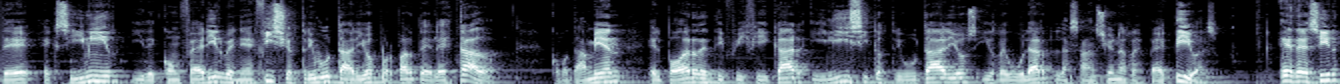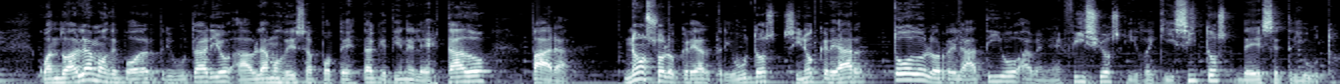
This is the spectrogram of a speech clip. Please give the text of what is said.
de eximir y de conferir beneficios tributarios por parte del Estado, como también el poder de tipificar ilícitos tributarios y regular las sanciones respectivas. Es decir, cuando hablamos de poder tributario, hablamos de esa potestad que tiene el Estado para no solo crear tributos, sino crear todo lo relativo a beneficios y requisitos de ese tributo.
